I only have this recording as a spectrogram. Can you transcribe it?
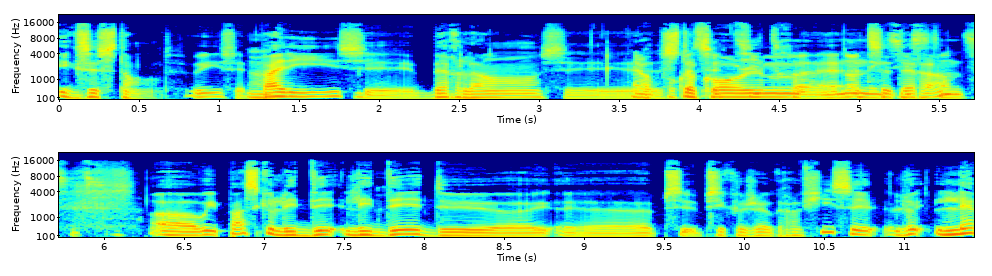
existantes. Oui, c'est ouais. Paris, c'est Berlin, c'est Stockholm, ce titre, euh, non etc. Euh, oui, parce que l'idée, l'idée de euh, euh, psy psychogéographie, c'est la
